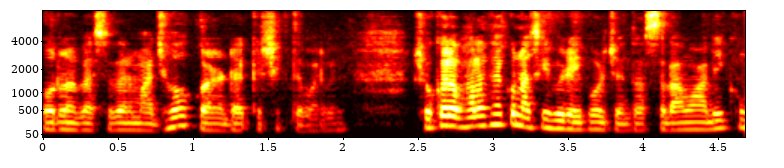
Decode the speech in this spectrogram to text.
করোনা ব্যস্ততার মাঝেও কোরআনটাকে শিখতে পারবেন সকলে ভালো থাকুন। আজকে ভিডিও এই পর্যন্ত। আসসালামু আলাইকুম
